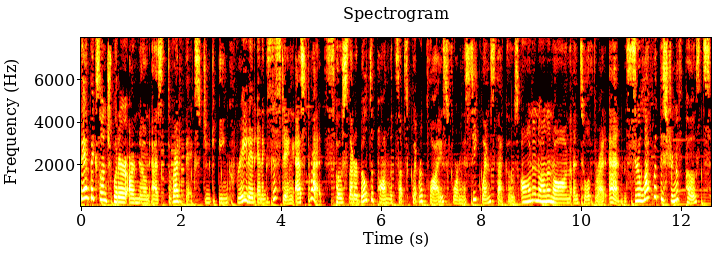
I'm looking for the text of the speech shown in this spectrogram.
Fanfics on Twitter are known as threadfics due to being created and existing as threads. Posts that are built upon with subsequent replies, forming a sequence that goes on and on and on until a thread ends. You're left with this string of posts,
